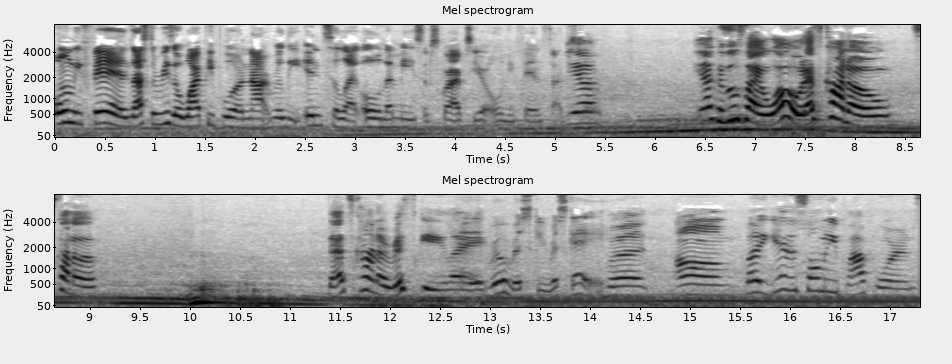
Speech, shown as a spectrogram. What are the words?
OnlyFans. That's the reason why people are not really into like, oh, let me subscribe to your OnlyFans type. Yeah. stuff. Yeah, because it was like, whoa, that's kind of, it's kind of, that's kind of risky. Like Like, real risky, risque. but, um, but yeah, there's so many platforms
